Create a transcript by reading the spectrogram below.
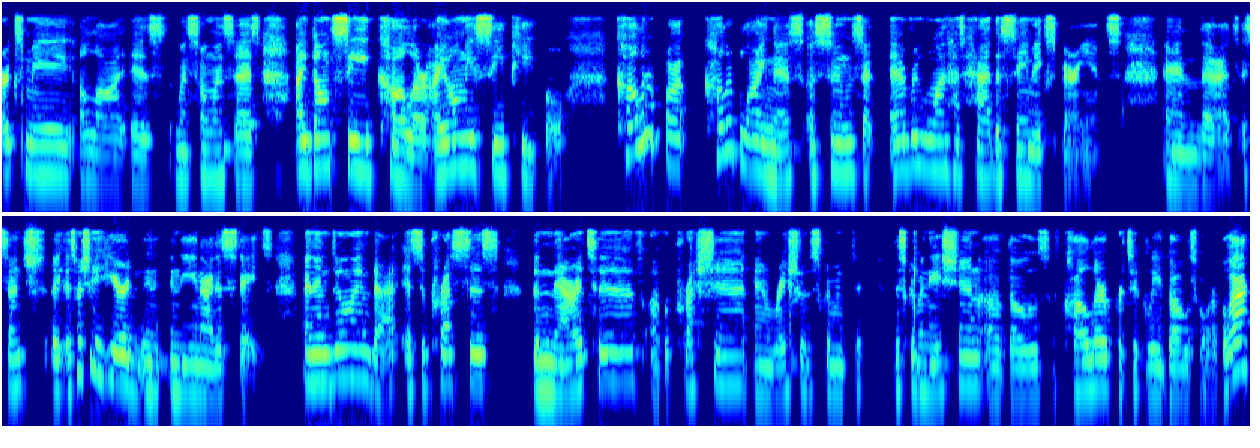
irks me a lot is when someone says i don't see color i only see people color color blindness assumes that everyone has had the same experience and that essentially especially here in, in the united states. And in doing that it suppresses the narrative of oppression and racial discrimination discrimination of those of color, particularly those who are black,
